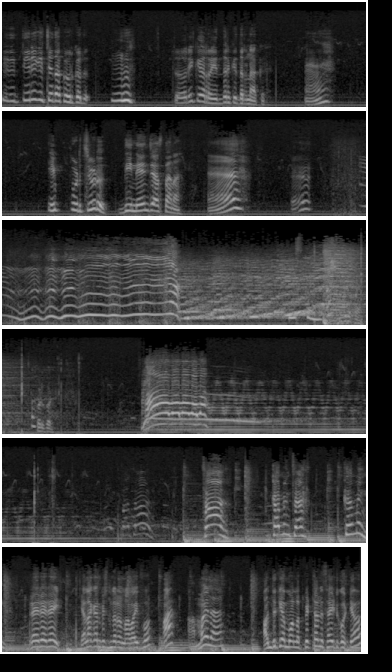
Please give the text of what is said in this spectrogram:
ఇది తిరిగి ఇచ్చేదా కూరుకోదు దొరికారు ఇద్దరికిద్దరు నాకు. ఆ? ఇప్పుడు చూడు దీన్ని ఏం చేస్తానా? ఆ? కొడు, కొడు. లా, లా, లా, లా, లా. సార్. Coming sir coming. రే రే రే ఎలా కనిపిస్తుందో నా వైఫ్? అమ్మాయిలా? అందుకే మొన్న పిట్టని సైట్ కొట్టావు?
